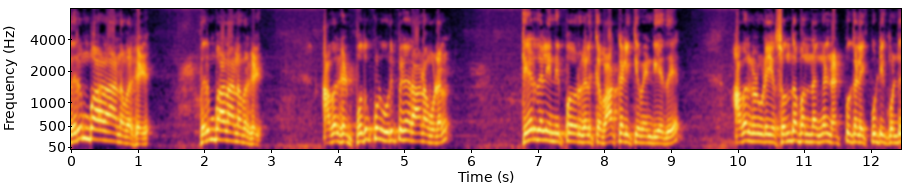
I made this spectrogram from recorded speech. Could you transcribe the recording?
பெரும்பாலானவர்கள் பெரும்பாலானவர்கள் அவர்கள் பொதுக்குழு உறுப்பினரானவுடன் தேர்தலில் நிற்பவர்களுக்கு வாக்களிக்க வேண்டியது அவர்களுடைய சொந்த பந்தங்கள் நட்புகளை கூட்டிக் கொண்டு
